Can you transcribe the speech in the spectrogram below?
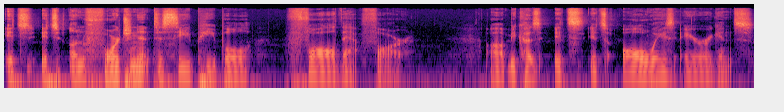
it's, it's unfortunate to see people fall that far uh, because it's it's always arrogance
